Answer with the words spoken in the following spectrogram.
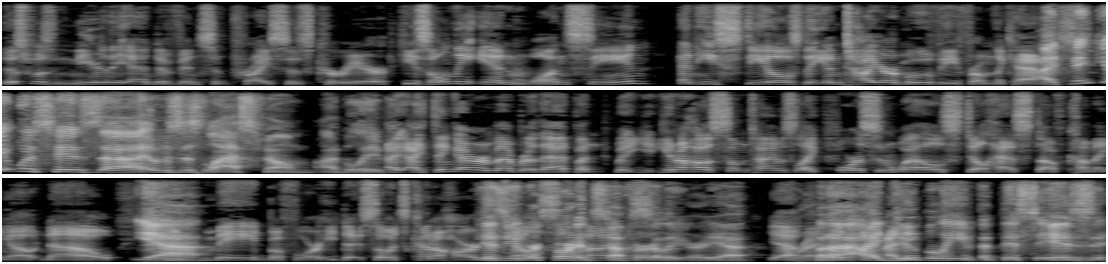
This was near the end of Vincent Price's career. He's only in one scene and he steals the entire movie from the cast. I think it was his. uh It was his last film, I believe. I, I think I remember that, but but you, you know how sometimes like Orson Welles still has stuff coming out now that Yeah. he made before he di- so it's kind of hard to because he recorded sometimes. stuff earlier. Yeah, Yeah, Right. but, I, I, do think- believe that this is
